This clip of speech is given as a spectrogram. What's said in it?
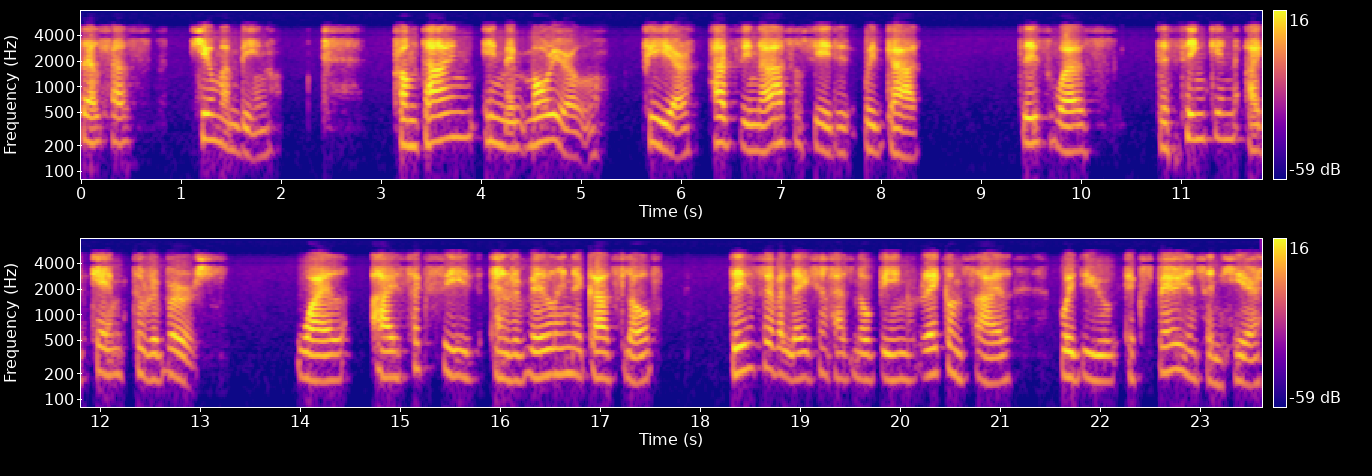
self as human being. From time immemorial, fear has been associated with God. This was the thinking I came to reverse. While I succeed in revealing God's love, this revelation has not been reconciled with you experiencing here.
